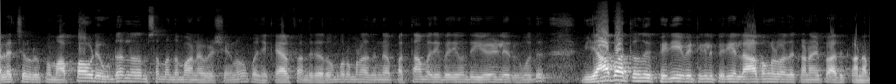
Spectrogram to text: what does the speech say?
அலைச்சல் இருக்கும். அப்பாவுடைய உடல்நலம் சம்பந்தமான விஷயங்களும் கொஞ்சம் கேர்ஃபுல்லாக இருந்துக்க ரொம்ப ரொம்ப நல்லதுங்க. பத்தாம் அதிபதி வந்து ஏழில் இருக்கும்போது வியாபாரத்தில் வந்து பெரிய வெற்றிகள் பெரிய லாபங்கள் வரதுக்கான இப்போ அதுக்கான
